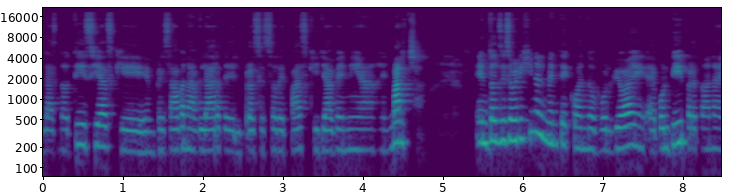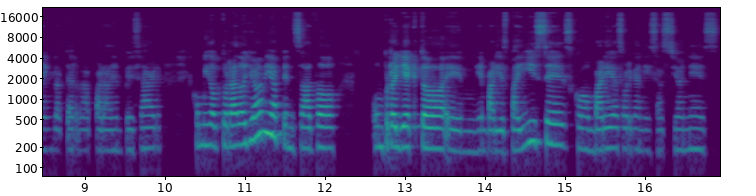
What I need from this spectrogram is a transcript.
las noticias que empezaban a hablar del proceso de paz que ya venía en marcha. Entonces, originalmente cuando volvió eh, volví perdón, a Inglaterra para empezar con mi doctorado, yo había pensado un proyecto en, varios países con varias organizaciones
